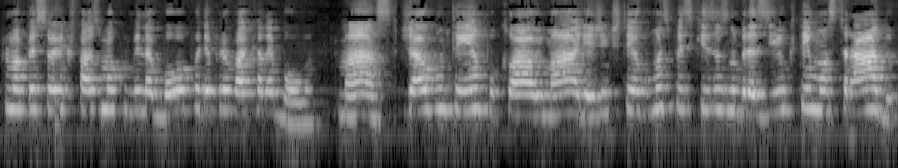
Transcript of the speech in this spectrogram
para uma pessoa que faz uma comida boa poder provar que ela é boa. Mas já há algum tempo, Cláudio e Mari, a gente tem algumas pesquisas no Brasil que têm mostrado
